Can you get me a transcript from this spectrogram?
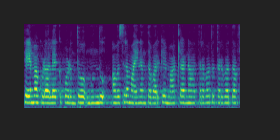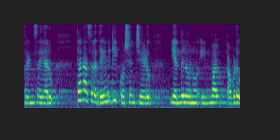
హేమ కూడా లేకపోవడంతో ముందు అవసరం అయినంత వరకే మాట్లాడిన తర్వాత తర్వాత ఫ్రెండ్స్ అయ్యారు. తను అసలు దేనికి క్వశ్చన్ చేయడు ఎందులోనూ ఇన్వాల్వ్ అవడు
